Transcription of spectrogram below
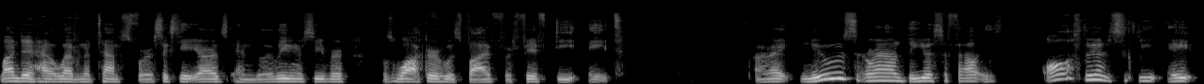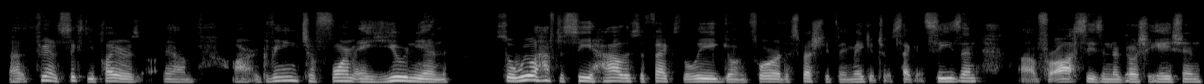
London had 11 attempts for 68 yards, and the leading receiver was Walker, who was 5 for 58. All right, news around the USFL is all 368 uh, 360 players um, are agreeing to form a union. So we will have to see how this affects the league going forward especially if they make it to a second season um, for off-season negotiation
